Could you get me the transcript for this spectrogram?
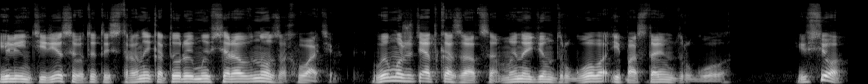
или интересы вот этой страны, которые мы все равно захватим. Вы можете отказаться, мы найдем другого и поставим другого. И все.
